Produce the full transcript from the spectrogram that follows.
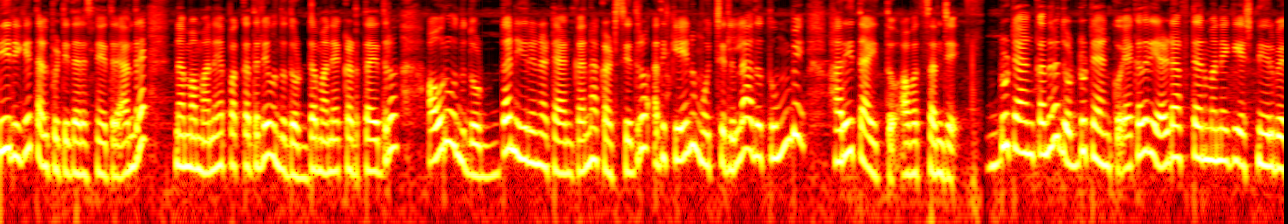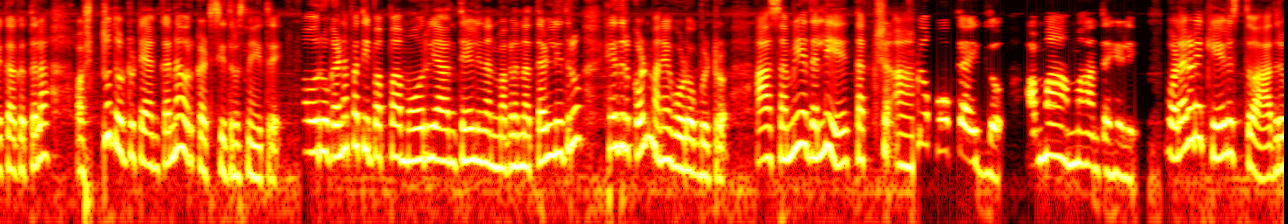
ನೀರಿಗೆ ತಳ್ಬಿಟ್ಟಿದ್ದಾರೆ ಸ್ನೇಹಿತರೆ. ಅಂದರೆ ನಮ್ಮ ಮನೆ ಪಕ್ಕದಲ್ಲಿ ಒಂದು ದೊಡ್ಡ ಮನೆ ಕಟ್ತಾ ಇದ್ರು. ಅವರು ಒಂದು ದೊಡ್ಡ ನೀರಿನ ಟ್ಯಾಂಕನ್ನು ಕಟ್ಸಿದ್ರು. ಅದಕ್ಕೇನು ಮುಚ್ಚಿರಲಿಲ್ಲ, ಅದು ತುಂಬಿ ಹರಿತಾ ಇತ್ತು ಅವತ್ತು ಸಂಜೆ. ದೊಡ್ಡ ಟ್ಯಾಂಕ್ ಅಂದರೆ ದೊಡ್ಡ ಟ್ಯಾಂಕು. ಯಾಕಂದರೆ ಎರಡು ಆಫ್ಟರ್ ಮನೆಗೆ ಎಷ್ಟು ನೀರು ಬೇಕಾಗುತ್ತಲ್ಲ, ಅಷ್ಟು ದೊಡ್ಡ ಟ್ಯಾಂಕನ್ನು ಅವ್ರು ಕಟ್ಸಿದ್ರು ಸ್ನೇಹಿತರೆ. ಅವರು ಗಣಪತಿ ಬಪ್ಪ ಮೌರ್ಯ ಅಂತೇಳಿ ನನ್ನ ಮಗಳನ್ನ ತಳ್ಳಿದ್ರು ಹೆದರ್ಕೊಂಡು ಮನೆಗೆ ಓಡೋಗ್ಬಿಟ್ರು. ಆ ಸಮಯದಲ್ಲಿ ತಕ್ಷಣ ಕೂಗ್ತಾ ಇದ್ಲು. ಅಮ್ಮ ಅಮ್ಮ ಅಂತ ಹೇಳಿ. ಒಳಗಡೆ ಕೇಳಿಸ್ತು. ಆದರೂ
